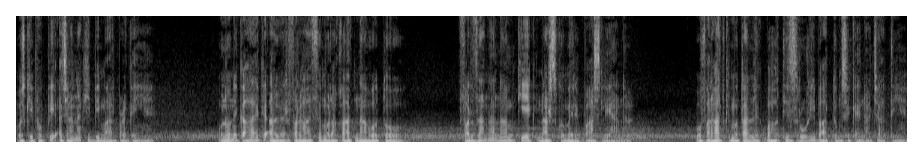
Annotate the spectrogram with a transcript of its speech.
اس کی پھپھی اچانک ہی بیمار پڑ گئی ہیں۔ انہوں نے کہا ہے کہ اگر فرحات سے ملاقات نہ ہو تو فرزانہ نام کی ایک نرس کو میرے پاس لے آنا۔ وہ فرحات کے متعلق بہت ہی ضروری بات تم سے کہنا چاہتی ہیں۔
